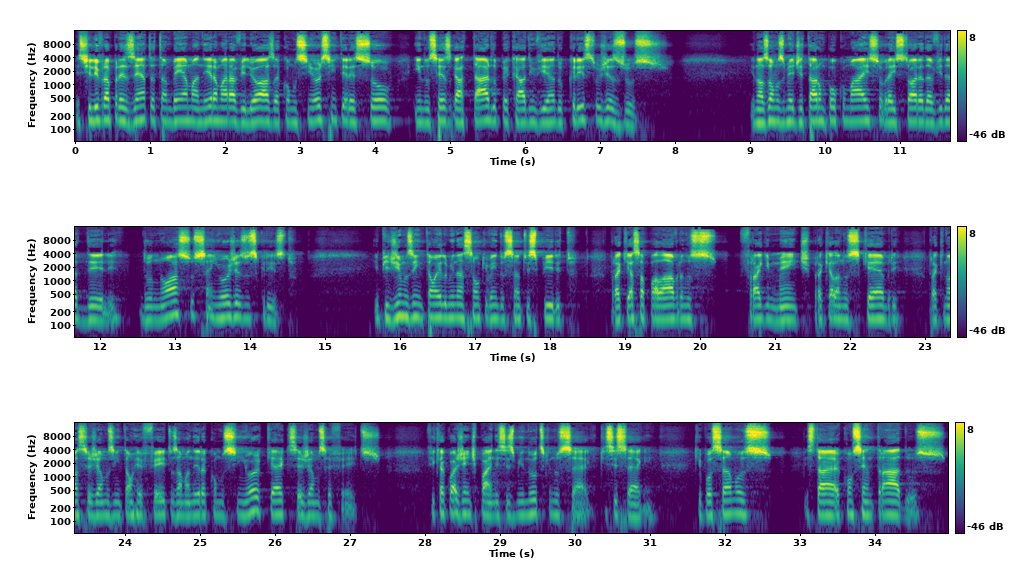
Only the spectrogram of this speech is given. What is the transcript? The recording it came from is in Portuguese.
Este livro apresenta também a maneira maravilhosa como o Senhor se interessou em nos resgatar do pecado enviando Cristo Jesus. E nós vamos meditar um pouco mais sobre a história da vida dele, do nosso Senhor Jesus Cristo. E pedimos então a iluminação que vem do Santo Espírito, para que essa palavra nos fragmente, para que ela nos quebre, para que nós sejamos então refeitos à maneira como o Senhor quer que sejamos refeitos. Fica com a gente, Pai, nesses minutos que nos seguem, que se seguem, que possamos estar concentrados,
